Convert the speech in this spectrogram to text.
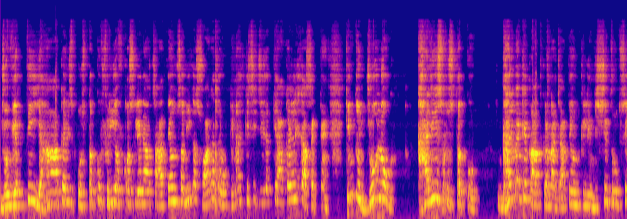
जो व्यक्ति यहाँ आकर इस पुस्तक को फ्री ऑफ़ कॉस्ट लेना चाहते हैं, उन सभी का स्वागत है। वो बिना किसी झिझक के आकर ले जा सकते हैं। किंतु जो लोग खाली इस पुस्तक को घर बैठे प्राप्त करना चाहते हैं, उनके लिए निश्चित रूप से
